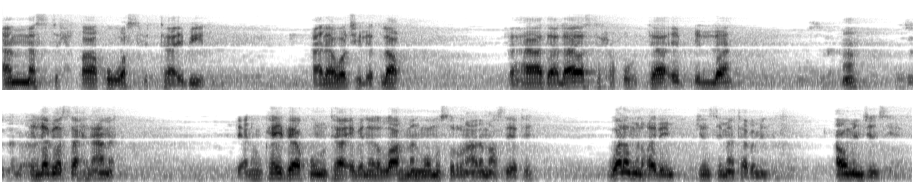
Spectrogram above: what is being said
أما استحقاق وصف التائبين على وجه الإطلاق فهذا لا يستحقه التائب إلا؟ إلا بإصلاح العمل. لأنه كيف يكون تائبا إلى الله من هو مصر على معصيته؟ ولو من غير جنس ما تاب منه أو من جنسها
